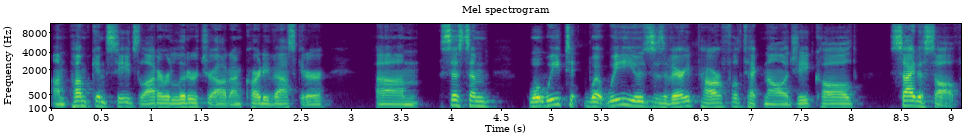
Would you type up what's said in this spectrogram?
On pumpkin seeds, a lot of literature out on cardiovascular um, system. what we t- what we use is a very powerful technology called Cytosolve,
